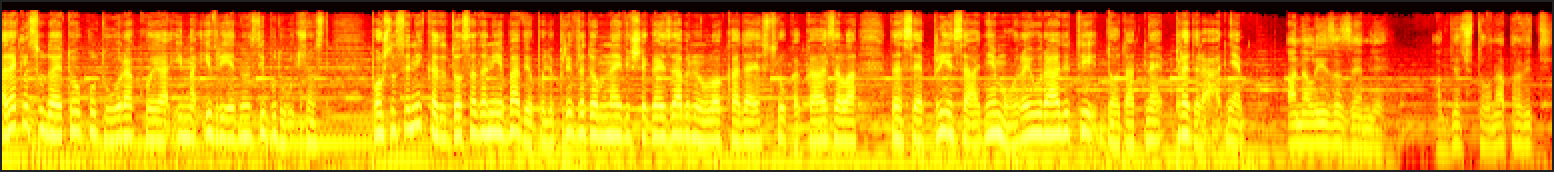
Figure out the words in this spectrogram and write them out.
Rekli su da je to kultura koja ima i vrijednost i budućnost. Pošto se nikad do sada nije bavio poljoprivredom, najviše ga je zabrinulo kada je struka kazala da se prije sadnje moraju raditi dodatne predradnje. Analiza zemlje, a gdje ću to napraviti?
